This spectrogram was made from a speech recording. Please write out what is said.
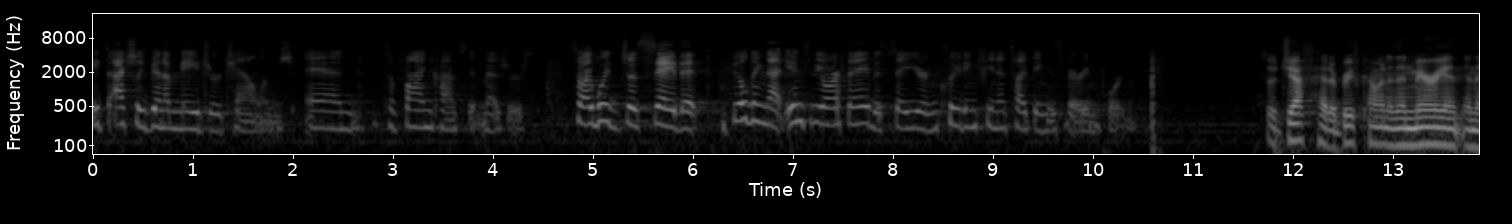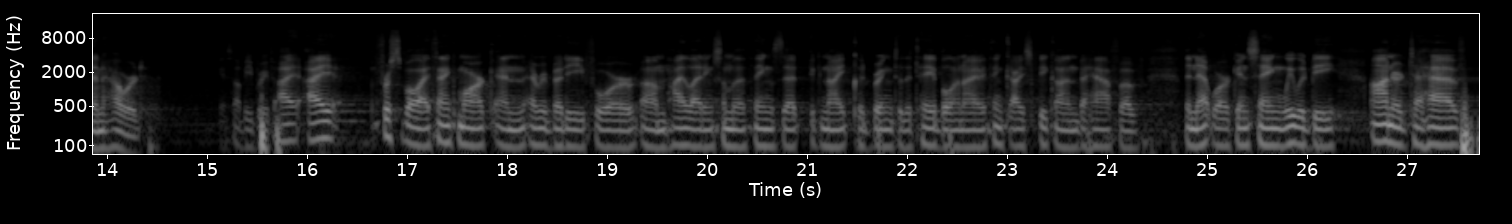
It's actually been a major challenge and to find constant measures. So I would just say that building that into the RFA, that say you're including phenotyping is very important. So Jeff had a brief comment, and then Mary, and and then Howard. Yes, I'll be brief. I, I, first of all, I thank Mark and everybody for um, highlighting some of the things that Ignite could bring to the table, and I think I speak on behalf of the network in saying we would be honored to have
